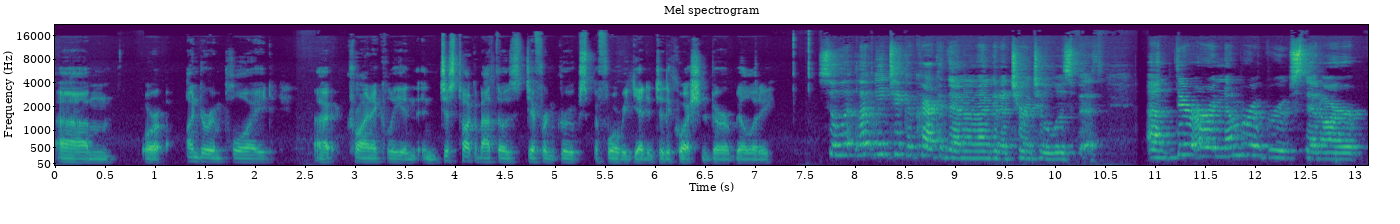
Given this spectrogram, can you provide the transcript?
um, or underemployed uh, chronically, and, and, just talk about those different groups before we get into the question of durability. So let, let me take a crack at that, and I'm going to turn to Elisabeth. Um, there are a number of groups that are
